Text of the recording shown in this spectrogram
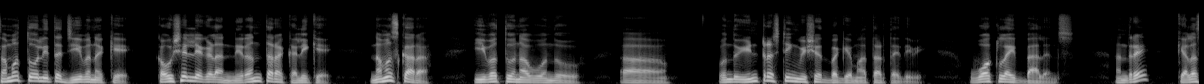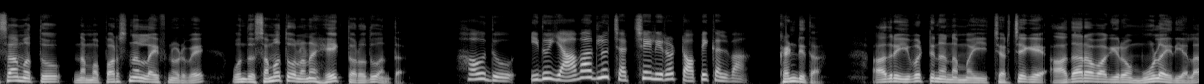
ಸಮತೋಲಿತ ಜೀವನಕ್ಕೆ ಕೌಶಲ್ಯಗಳ ನಿರಂತರ ಕಲಿಕೆ. ನಮಸ್ಕಾರ. ಇವತ್ತು ನಾವು ಒಂದು ಒಂದು ಇಂಟ್ರೆಸ್ಟಿಂಗ್ ವಿಷಯದ ಬಗ್ಗೆ ಮಾತಾಡ್ತಾ ಇದ್ದೀವಿ. ವರ್ಕ್ ಲೈಫ್ ಬ್ಯಾಲೆನ್ಸ್ ಅಂದ್ರೆ ಕೆಲಸ ಮತ್ತು ನಮ್ಮ ಪರ್ಸನಲ್ ಲೈಫ್ ನಡುವೆ ಒಂದು ಸಮತೋಲನ ಹೇಗೆ ತರೋದು ಅಂತ. ಹೌದು ಇದು ಯಾವಾಗ್ಲೂ ಚರ್ಚೆಯಲ್ಲಿರೋ ಟಾಪಿಕ್ ಅಲ್ವಾ? ಖಂಡಿತ. ಆದರೆ ಇವತ್ತಿನ ನಮ್ಮ ಈ ಚರ್ಚೆಗೆ ಆಧಾರವಾಗಿರೋ ಮೂಲ ಇದೆಯಲ್ಲ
